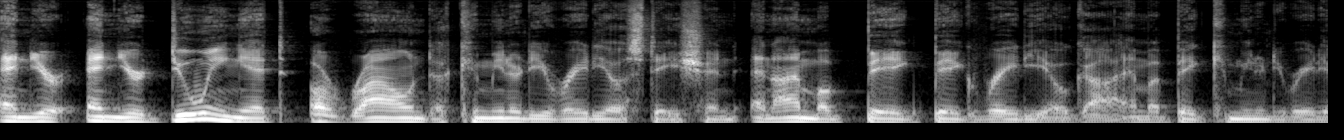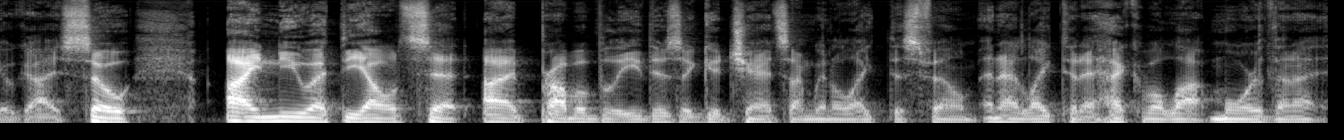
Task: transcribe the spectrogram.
and you're and you're doing it around a community radio station. And I'm a big, big radio guy. I'm a big community radio guy. So I knew at the outset, I probably there's a good chance I'm going to like this film, and I liked it a heck of a lot more than I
